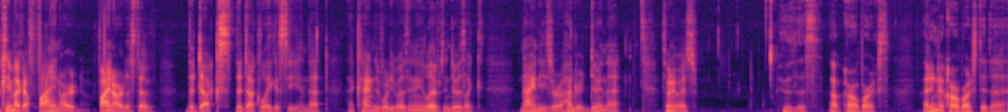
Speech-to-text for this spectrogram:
became like a fine art fine artist of the ducks, the duck legacy, and that that kind of what he was. And he lived into his like 90s or 100 doing that. So, anyways, who's this? Oh, Carl Barks. I didn't know Carl Barks did uh,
